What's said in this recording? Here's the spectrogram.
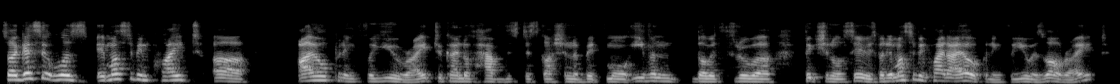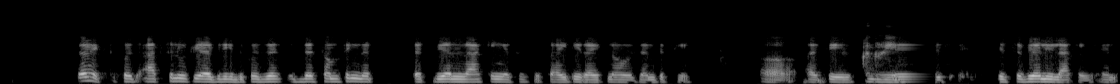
So I guess it was, it must have been quite uh, eye-opening for you, right, to kind of have this discussion a bit more, even though it's through a fictional series. But it must have been quite eye-opening for you as well, right? Correct. Because absolutely I agree. Because there's, there's something that that we are lacking as a society right now is empathy. Uh, I feel Agree. Is, is severely lacking, and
